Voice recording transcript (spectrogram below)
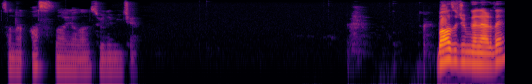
Sana asla yalan söylemeyeceğim. Bazı cümlelerde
